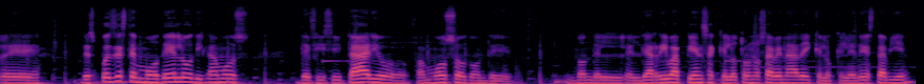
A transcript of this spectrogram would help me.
eh, después de este modelo, digamos, deficitario, famoso, donde, donde el, de arriba piensa que el otro no sabe nada y que lo que le dé está bien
